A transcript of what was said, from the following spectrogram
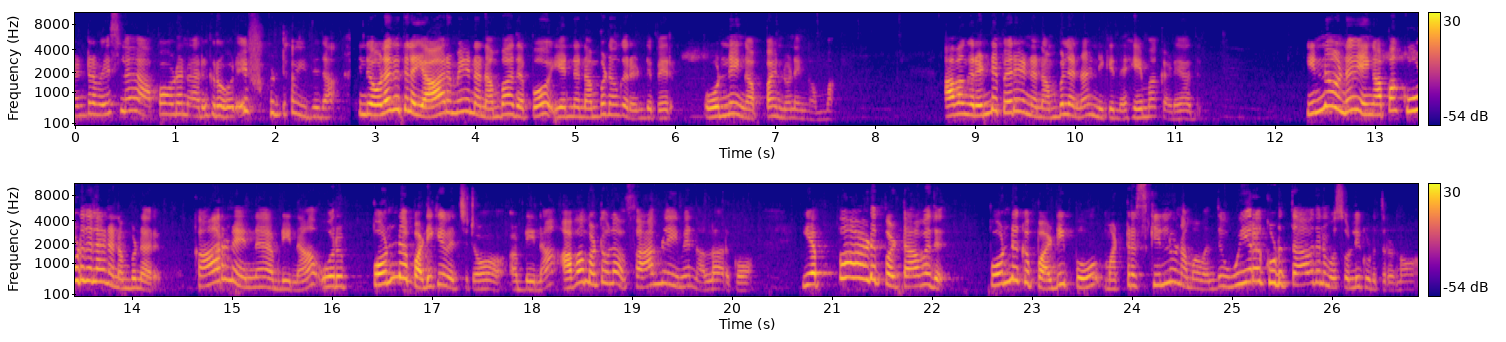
ரெண்டரை வயசுல அப்பாவோட நான் இருக்கிற ஒரே போட்டோ இதுதான். இந்த உலகத்துல யாருமே என்னை நம்பாதப்போ என்னை நம்பினவங்க ரெண்டு பேர். ஒண்ணு எங்க அப்பா இன்னொன்னு எங்க அம்மா. அவங்க ரெண்டு பேரும் என்னை நம்பலைன்னா இன்னைக்கு இந்த ஹேமா கிடையாது. இன்னொன்னு எங்க அப்பா கூடுதலா என்னை நம்பினாரு. காரணம் என்ன அப்படின்னா ஒரு பொண்ணை படிக்க வச்சிட்டோம் அப்படின்னா அவ மட்டும் இல்ல ஃபேமிலியுமே நல்லா இருக்கும். எப்பாடுபட்டாவது பொண்ணுக்கு படிப்பும் மற்ற ஸ்கில்லும் நம்ம வந்து உயர கொடுத்தாவது நம்ம சொல்லி கொடுத்துடணும்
